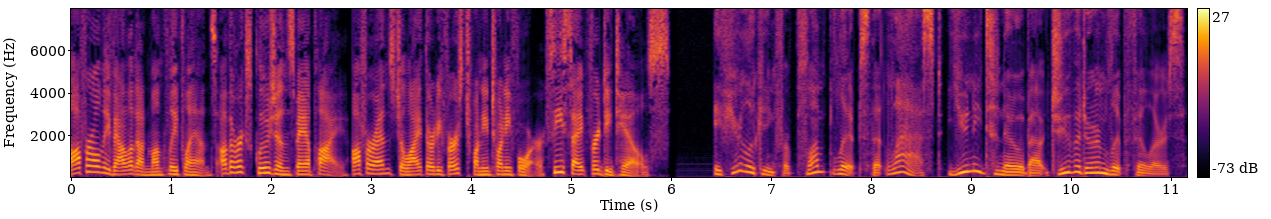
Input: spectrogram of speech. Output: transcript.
Offer only valid on monthly plans. Other exclusions may apply. Offer ends July 31st, 2024. See site for details. If you're looking for plump lips that last, you need to know about Juvederm lip fillers.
